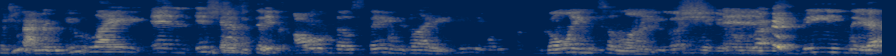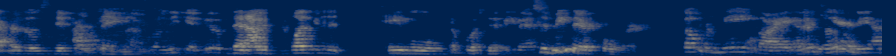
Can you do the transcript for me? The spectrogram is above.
But you gotta remember, you Like, and it's That's just different. it's all of those things like going to lunch and being there for those different oh, things that I wasn't able to be there for. So for me, like, And they love here, me, I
